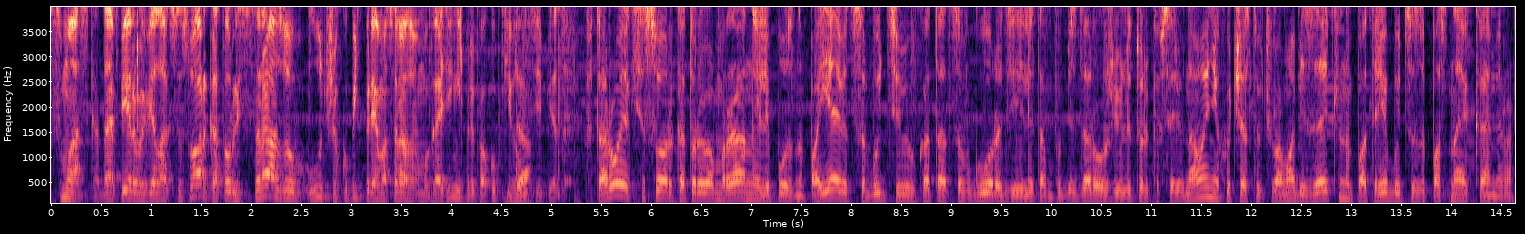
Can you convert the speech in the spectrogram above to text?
смазка, да, первый велоаксессуар, который сразу лучше купить прямо сразу в магазине при покупке да. велосипеда. Второй аксессуар, который вам рано или поздно появится, будете вы кататься в городе или там по бездорожью, или только в соревнованиях участвовать, вам обязательно потребуется запасная камера.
